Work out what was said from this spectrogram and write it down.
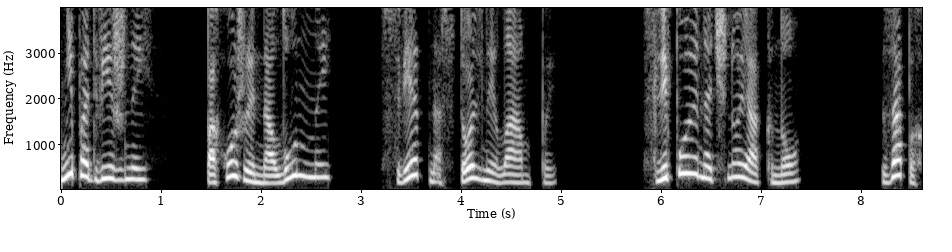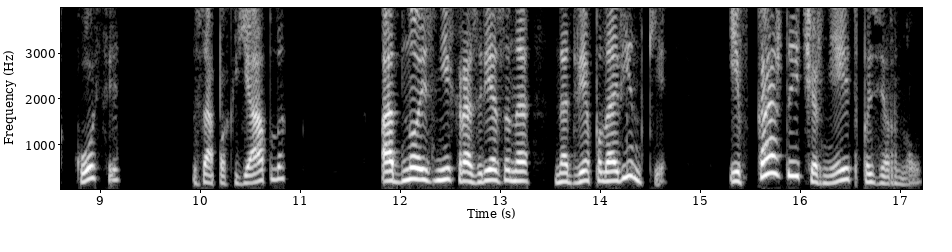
неподвижный, похожий на лунный, свет настольной лампы, слепое ночное окно, запах кофе, запах яблок. Одно из них разрезано на две половинки, и в каждой чернеет по зерну.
